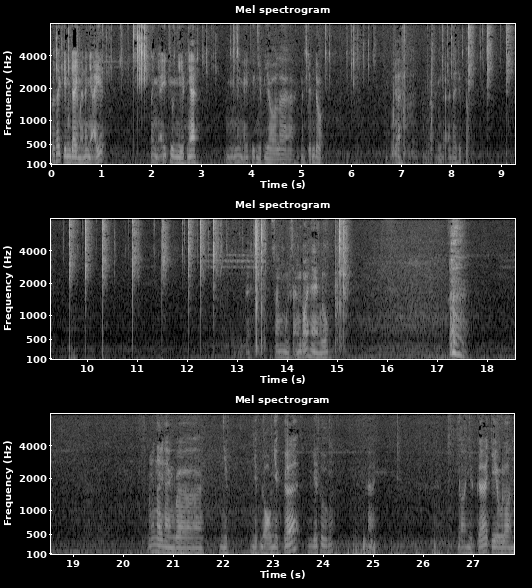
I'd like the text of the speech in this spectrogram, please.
cứ thấy kim dây mà nó nhảy nó nhảy theo nhịp nha. Nó nhảy theo nhịp giờ là mình chỉnh được. Ok, rồi em để đây tiếp tục. Okay. xong rồi sẵn gói hàng luôn. Mấy nay hàng và nhịp nhiệt độ, nhiệt kế, dễ thương hai. Đo nhiệt kế, treo lên.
